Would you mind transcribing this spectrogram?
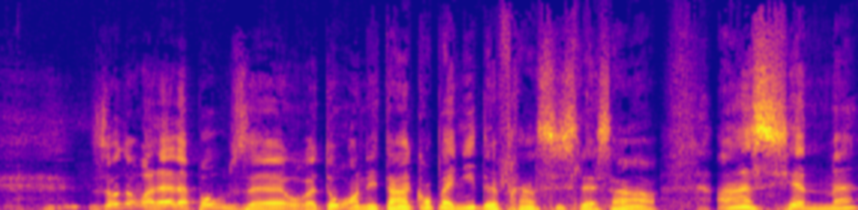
Nous autres, on va aller à la pause. Euh, au retour, on est en compagnie de Francis Lessard. Anciennement,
